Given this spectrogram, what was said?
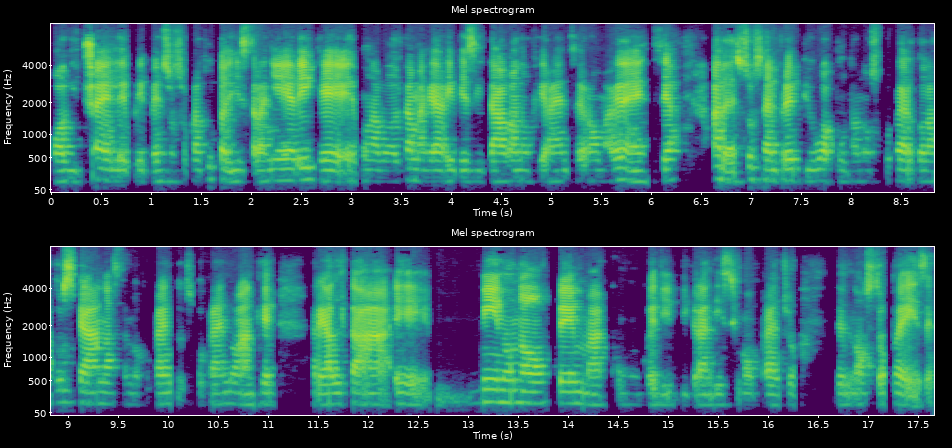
luoghi celebri, penso soprattutto agli stranieri che una volta magari visitavano Firenze, Roma, Venezia, adesso sempre più appunto hanno scoperto la Toscana, stanno scoprendo, scoprendo anche realtà eh, meno note ma comunque di, di grandissimo pregio del nostro paese.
